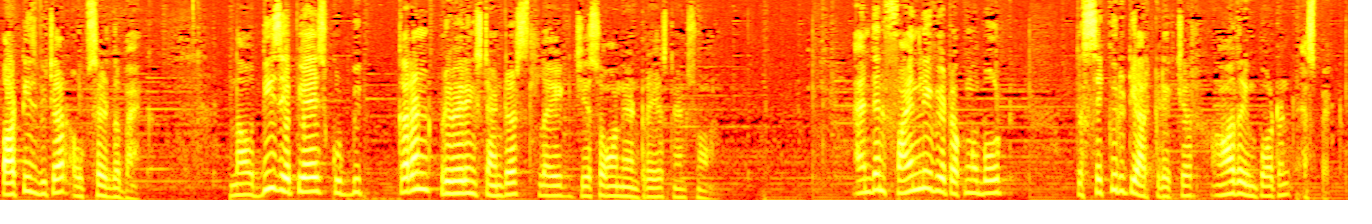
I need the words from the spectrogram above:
parties which are outside the bank. Now these APIs could be current prevailing standards like JSON and REST and so on. And then finally we are talking about the security architecture, another important aspect.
